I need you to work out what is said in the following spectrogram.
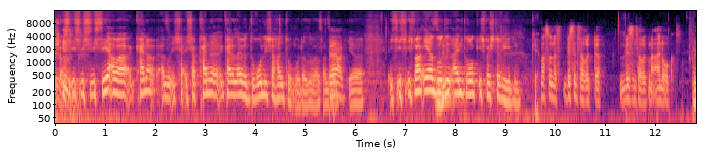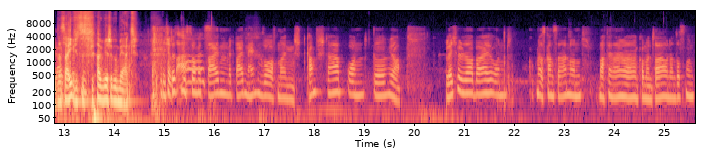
ich, ich, ich, ich sehe aber keine, also ich, ich habe keine, keinerlei bedrohliche Haltung oder sowas. Also Ja. ich, äh, ich, ich, ich war eher Mhm. so den Eindruck, ich möchte reden. Mach so eine ein bisschen verrückte, ein bisschen verrückten Eindruck. Ja, das ich habe würd ich, das haben wir schon gemerkt. Ich stütze mich so mit beiden, mit beiden Händen so auf meinen Kampfstab und äh, ja, lächle dabei und guck mir das Ganze an und mach den einen oder anderen Kommentar und ansonsten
